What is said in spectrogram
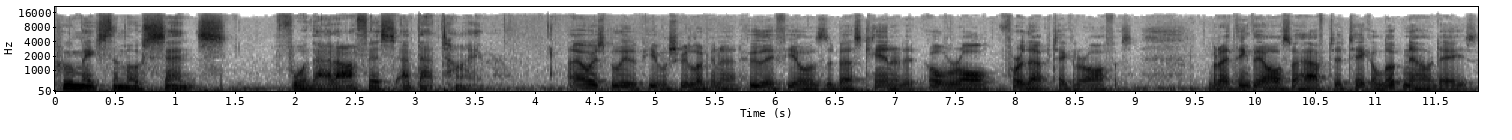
who makes the most sense for that office at that time? I always believe that people should be looking at who they feel is the best candidate overall for that particular office. But I think they also have to take a look nowadays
